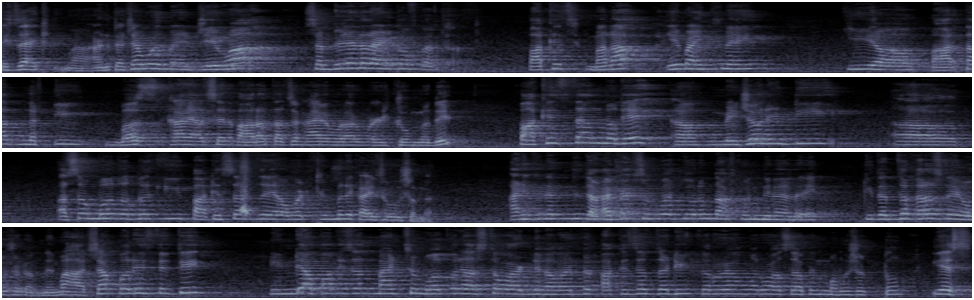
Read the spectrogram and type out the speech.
एक्झॅक्टली आणि त्याच्यामुळे म्हणजे जेव्हा सगळेजण राईट ऑफ करतात पाकिस्तान मला हे माहीत नाही की भारतात नक्की बस काय असेल भारताचं काय होणार वर्ल्ड कपमध्ये पाकिस्तानमध्ये मेजॉरिटी असं मत होतं की पाकिस्तानचं या वर्ल्ड कपमध्ये काहीच होऊ शकत आणि त्यांनी धडाक्यात सुरुवात करून दाखवून दिलेलं आहे की त्यांचं खरंच नाही होऊ शकत नाही. मग अशा परिस्थितीत इंडिया पाकिस्तान मॅचचं महत्त्व जास्त वाढले कारण वाटतं पाकिस्तानसाठी करूया मरू असं आपण म्हणू शकतो. येस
